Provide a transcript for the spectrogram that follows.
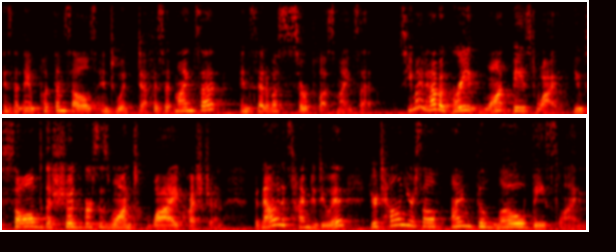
is that they've put themselves into a deficit mindset instead of a surplus mindset. So you might have a great want based why. You've solved the should versus want why question. But now that it's time to do it, you're telling yourself, I'm below baseline.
